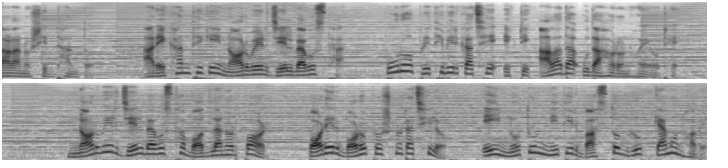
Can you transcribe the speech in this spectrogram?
দাঁড়ানো সিদ্ধান্ত। আর এখান থেকেই নরওয়ের জেল ব্যবস্থা পুরো পৃথিবীর কাছে একটি আলাদা উদাহরণ হয়ে ওঠে। নরওয়ের জেল ব্যবস্থা বদলানোর পর, পরের বড় প্রশ্নটা ছিল, এই নতুন নীতির বাস্তব রূপ কেমন হবে?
